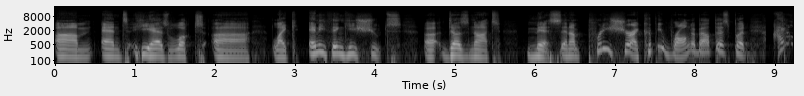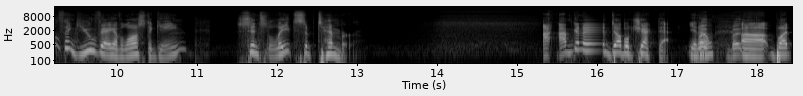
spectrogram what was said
um, and he has looked uh, like anything he shoots uh, does not miss. And I'm pretty sure I could be wrong about this, but I don't think Juve have lost a game since late September. I, am gonna double check that. You know, but but, uh, but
